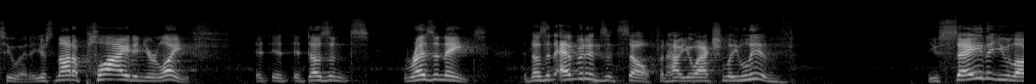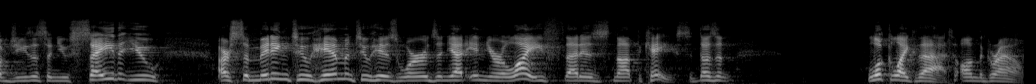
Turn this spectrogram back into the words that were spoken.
to it. It's not applied in your life. It, it, it doesn't resonate, it doesn't evidence itself in how you actually live. You say that you love Jesus and you say that you are submitting to Him and to His words, and yet in your life, that is not the case. It doesn't look like that on the ground.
